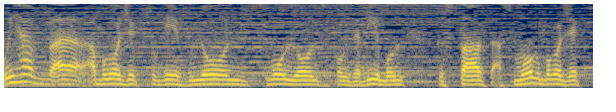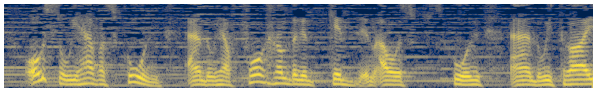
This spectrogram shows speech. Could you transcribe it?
we have uh, a project to give loans, small loans for the people to start a small project. Also, we have a school and we have 400 kids in our school and we try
